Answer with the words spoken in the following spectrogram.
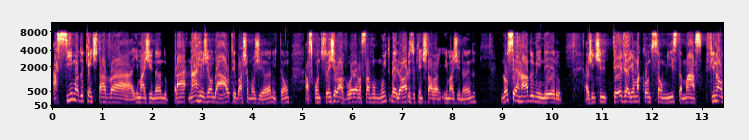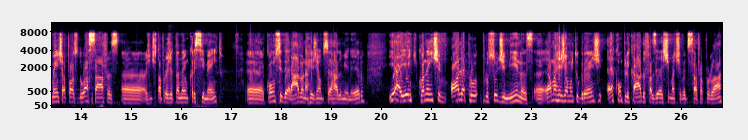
acima do que a gente estava imaginando pra, na região da Alta e Baixa Mogiana, então as condições de lavoura elas estavam muito melhores do que a gente estava imaginando. No Cerrado Mineiro, a gente teve aí uma condição mista, mas finalmente, após duas safras, uh, a gente está projetando aí um crescimento uh, considerável na região do Cerrado Mineiro. E aí, quando a gente olha para o sul de Minas, é, é uma região muito grande, é complicado fazer a estimativa de safra por lá,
